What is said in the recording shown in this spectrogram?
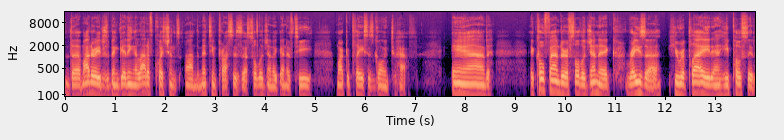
the moderator's been getting a lot of questions on the minting process that Sologenic NFT marketplace is going to have. And a co-founder of Sologenic, Reza, he replied and he posted,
